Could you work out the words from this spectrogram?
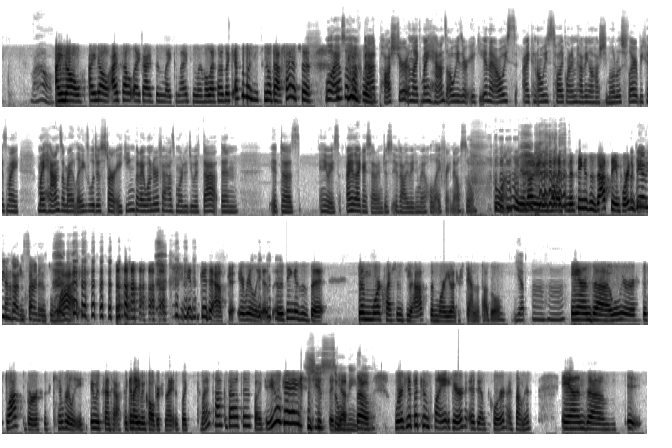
Wow. I know. I know. I felt like I've been, like, lied to my whole life. I was like, everyone needs to know about fascia. Well, I That's also have bad posture, and like my hands always are achy, and I always I can always tell like when I'm having a Hashimoto's flare because my my hands and my legs will just start aching. But I wonder if it has more to do with that than it does. Anyways, I like I said, I'm just evaluating my whole life right now. So go on. You're evaluating your whole life. And the thing is, is that's the important Like, we thing. haven't even gotten questions. Why? it's good to ask it. It really is. And the thing is, is that the more questions you ask, the more you understand the puzzle. yep. Mm-hmm. And uh, when we were this last birth with Kimberly, it was fantastic. And I even called her tonight. It's like, can I talk about this? Like, are you okay? She is said so yes. amazing. So we're HIPAA compliant here at Dance Core, I promise. And um, it, it,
